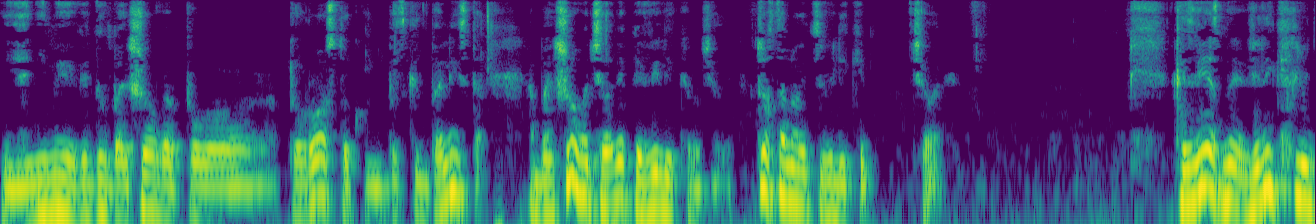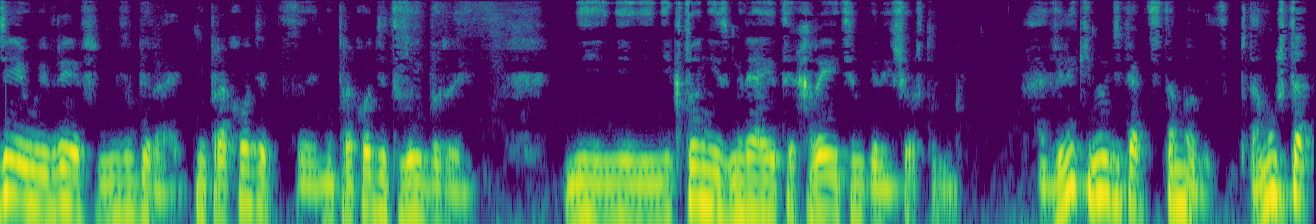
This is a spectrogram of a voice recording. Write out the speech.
я не имею в виду большого по, по росту, какого-нибудь баскетболиста, а большого человека, великого человека. Кто становится великим человеком? Как известно, великих людей у евреев не выбирают, не проходят, не проходят выборы, ни, ни, ни, никто не измеряет их рейтинг или еще что-нибудь. А великие люди как-то становятся, потому что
